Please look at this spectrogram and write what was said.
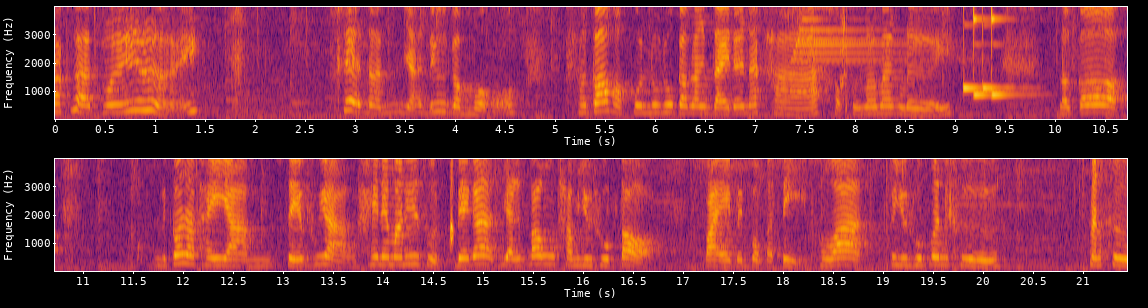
รักษาตัวให้หาย แค่นั้นอย่าดื้อกับหมอ แล้วก็ขอบคุณทุกๆกำลังใจด้วยนะคะ ขอบคุณมากๆเลย แล้วก็ก็จะพยายามเซฟทุกอย่างให้ได้มากที่สุด เบก็ยังต้องทำ YouTube ต่อไปเป็นปกติ เพราะว่าคือ YouTube มันคือ มันคือ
